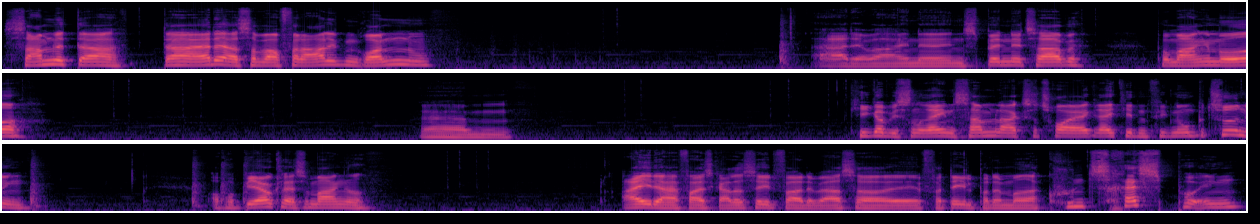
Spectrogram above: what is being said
samlet der, der er det altså var Fanart i den grønne nu. Ja, det var en, øh, en spændende etape på mange måder. Øhm, Kigger vi sådan rent sammenlagt, så tror jeg ikke rigtigt, at den fik nogen betydning. Og på bjergklassementet, ej, det har jeg faktisk aldrig set før, at det var så øh, fordelt på den måde. Kun 60 point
